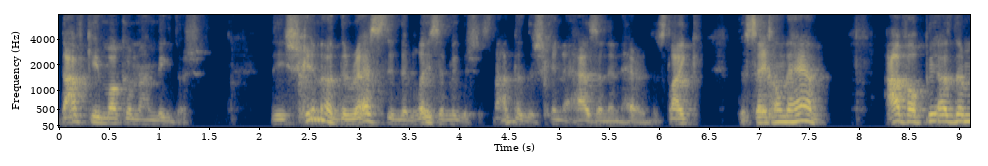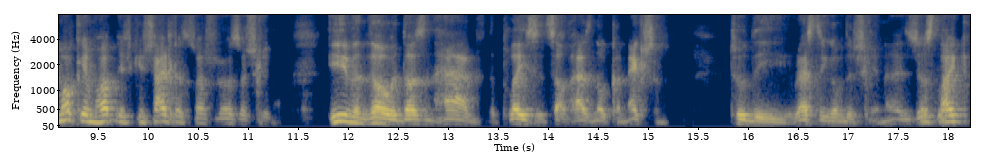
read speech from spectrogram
Davki Mokum Hamigdash. The Shechina, the rest in the place of Migdash. It's not that the Shechina has an inheritance. Like the Seich on the hand. Even though it doesn't have, the place itself has no connection to the resting of the Shechina. It's just like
